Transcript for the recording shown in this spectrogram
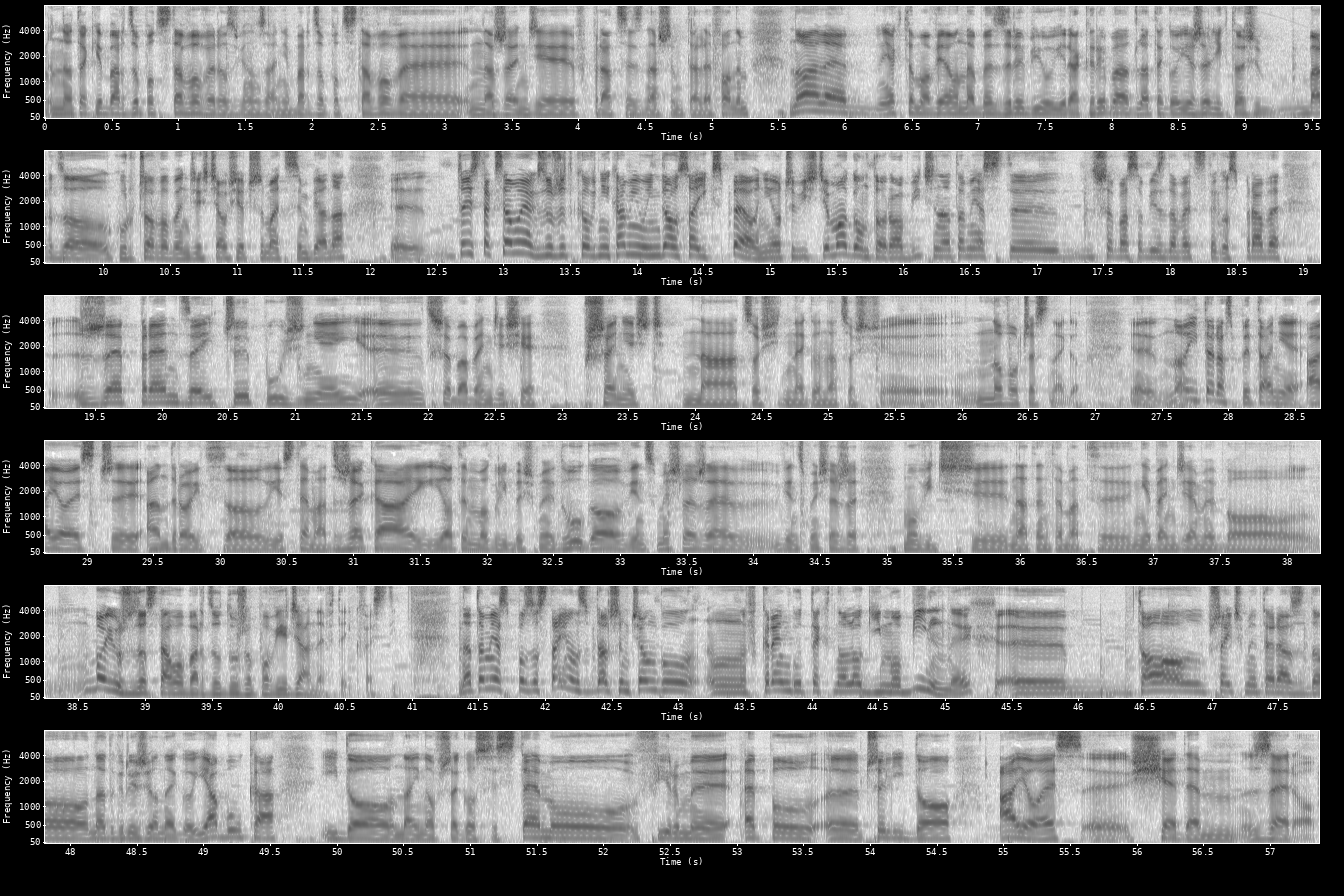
no takie bardzo podstawowe rozwiązanie, bardzo podstawowe narzędzie w pracy z naszym telefonem. No ale jak to mawiają na bezrybiu i rak ryba, dlatego jeżeli ktoś bardzo kurczowo będzie chciał się trzymać Symbiana, y, to jest tak samo jak z użytkownikami Windowsa XP. Oni oczywiście mogą to robić, natomiast y, trzeba sobie zdawać z tego sprawę, że prędzej czy później y, trzeba będzie się przenieść na coś innego, na coś nowoczesnego. No i teraz pytanie iOS czy Android to jest temat rzeka i o tym moglibyśmy długo, więc myślę, że, więc myślę, że mówić y, na ten temat y, nie będziemy, bo, bo już zostało bardzo dużo powiedziane w tej kwestii. Natomiast pozostając w dalszym ciągu mm, w kręgu technologii mobilnych, y, to przejdźmy teraz do nadgryzionego jabłka i do najnowszego systemu firmy Apple, czyli do iOS 7.0.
